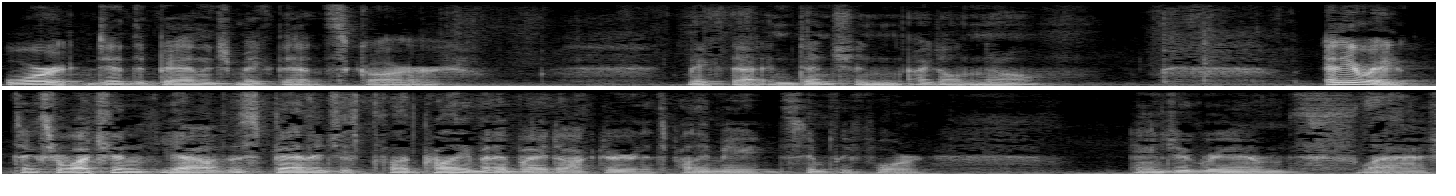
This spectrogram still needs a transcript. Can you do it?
Or did the bandage make that scar, make that indention? I don't know. Anyway, thanks for watching. Yeah, this bandage is probably invented by a doctor and it's probably made simply for angiogram slash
